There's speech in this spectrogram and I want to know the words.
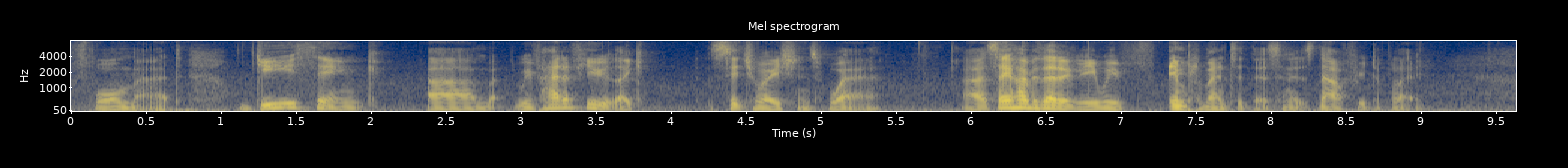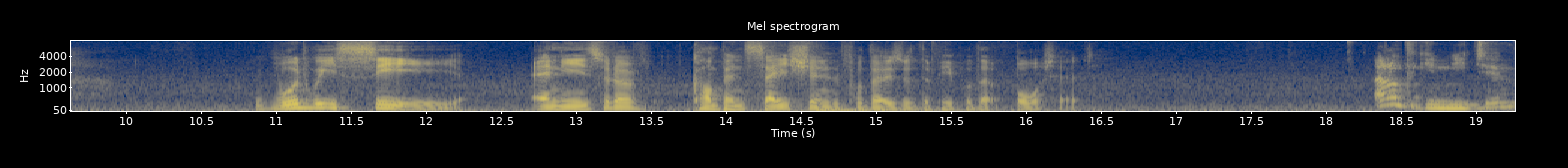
format. Do you think um, we've had a few like situations where, uh, say hypothetically, we've implemented this and it's now free to play? Would we see any sort of compensation for those of the people that bought it? I don't think you need to.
